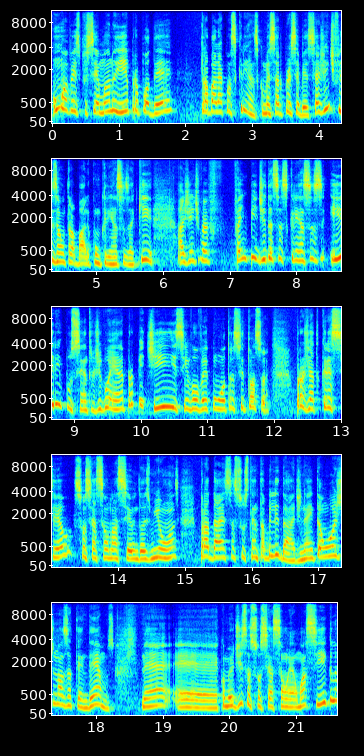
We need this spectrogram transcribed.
uma vez por semana ia para poder trabalhar com as crianças. Começaram a perceber, se a gente fizer um trabalho com crianças aqui, a gente vai vai impedir dessas crianças irem para o centro de Goiânia para pedir e se envolver com outras situações. O projeto cresceu, a associação nasceu em 2011 para dar essa sustentabilidade. Né? Então, hoje nós atendemos, né, é, como eu disse, a associação é uma sigla,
